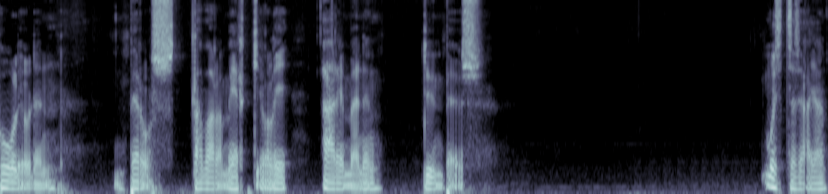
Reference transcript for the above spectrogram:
kuulijoiden perustavaramerkki oli äärimmäinen tympeys. Muistatko se ajan?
